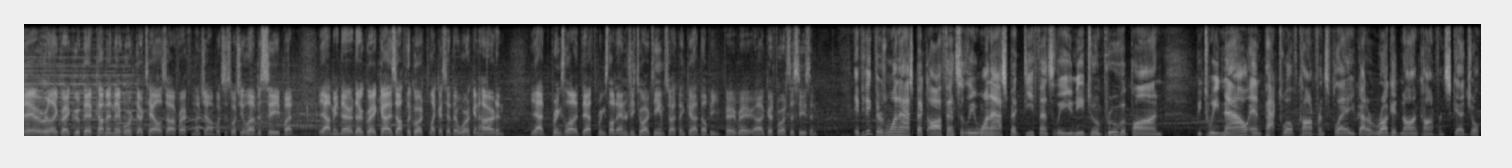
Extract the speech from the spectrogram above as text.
They're a really great group. They've come in, they've worked their tails off right from the jump, which is what you love to see. But yeah, I mean, they're, they're great guys off the court. Like I said, they're working hard, and yeah, it brings a lot of depth, brings a lot of energy to our team. So I think uh, they'll be very, very uh, good for us this season if you think there's one aspect offensively, one aspect defensively you need to improve upon between now and Pac 12 conference play, you've got a rugged non conference schedule.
